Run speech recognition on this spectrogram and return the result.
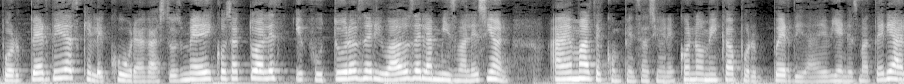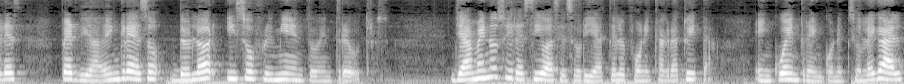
por pérdidas que le cubra gastos médicos actuales y futuros derivados de la misma lesión, además de compensación económica por pérdida de bienes materiales, pérdida de ingreso, dolor y sufrimiento, entre otros. Llámenos y reciba asesoría telefónica gratuita. Encuentre en Conexión Legal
